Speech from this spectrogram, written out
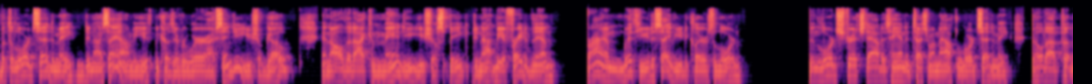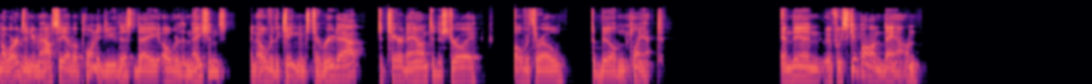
But the Lord said to me, Do not say I'm a youth, because everywhere I send you, you shall go, and all that I command you, you shall speak. Do not be afraid of them, for I am with you to save you, declares the Lord. Then the Lord stretched out his hand and touched my mouth. The Lord said to me, Behold, I've put my words in your mouth. See, I've appointed you this day over the nations and over the kingdoms to root out, to tear down, to destroy, overthrow, to build and plant. And then if we skip on down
